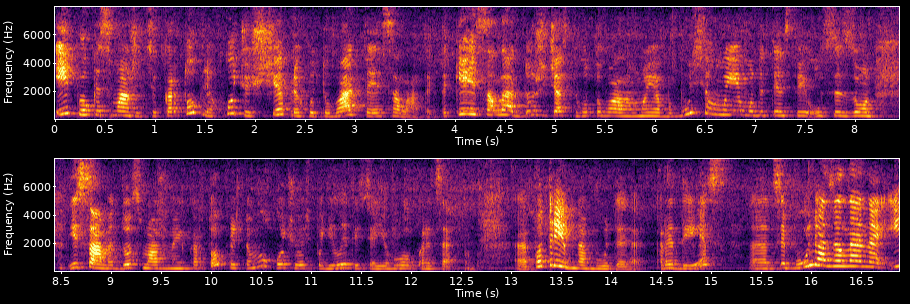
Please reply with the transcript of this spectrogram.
І поки смажиться картопля, хочу ще приготувати салатик. Такий салат дуже часто готувала моя бабуся в моєму дитинстві у сезон, і саме до смаженої картоплі, тому хочу ось поділитися його рецептом. Е, Потрібна буде редис. Е, Цибуля зелена і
